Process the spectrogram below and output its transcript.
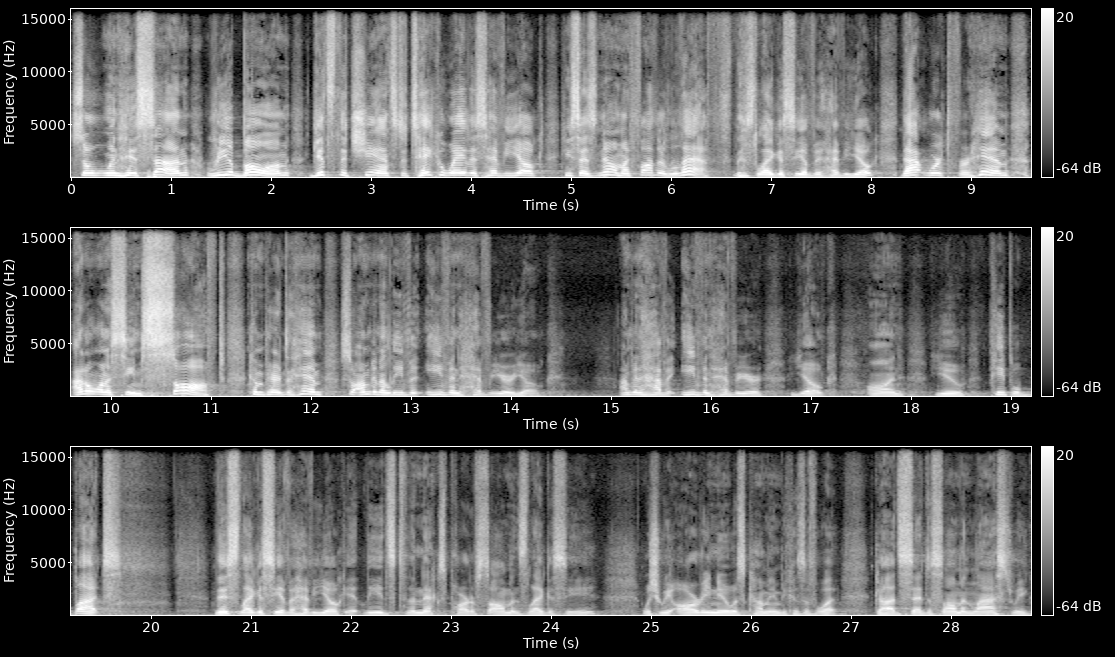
So when his son, Rehoboam, gets the chance to take away this heavy yoke, he says, No, my father left this legacy of a heavy yoke. That worked for him. I don't want to seem soft compared to him, so I'm going to leave an even heavier yoke. I'm going to have an even heavier yoke on you people. But this legacy of a heavy yoke, it leads to the next part of Solomon's legacy, which we already knew was coming because of what God said to Solomon last week.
